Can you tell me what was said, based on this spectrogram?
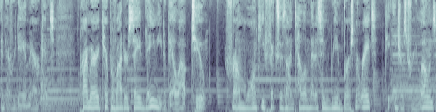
and everyday Americans. Primary care providers say they need a bailout too. From wonky fixes on telemedicine reimbursement rates to interest free loans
